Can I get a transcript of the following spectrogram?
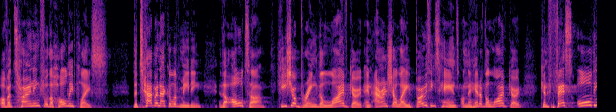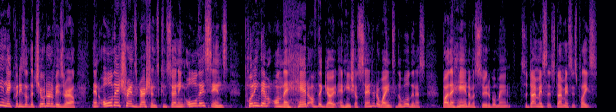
of atoning for the holy place, the tabernacle of meeting, the altar, he shall bring the live goat, and Aaron shall lay both his hands on the head of the live goat, confess all the iniquities of the children of Israel, and all their transgressions concerning all their sins, putting them on the head of the goat, and he shall send it away into the wilderness by the hand of a suitable man. So don't miss this, don't miss this, please.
